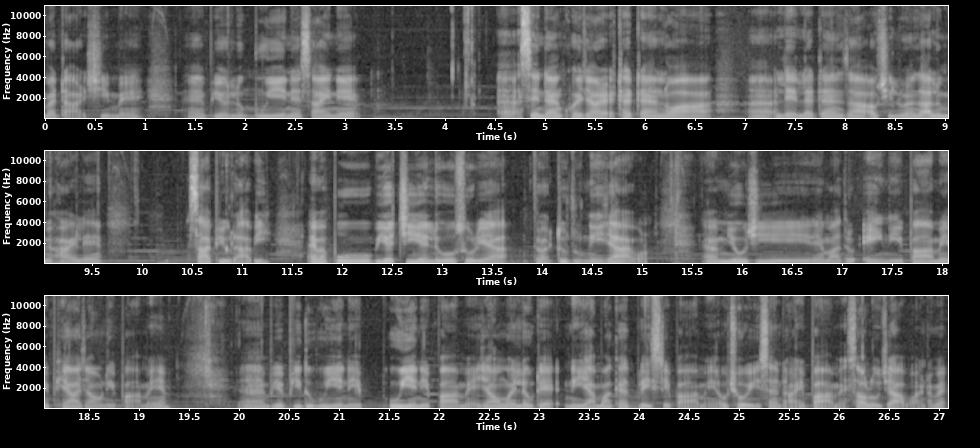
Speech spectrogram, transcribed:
မှတ်တာရှိမယ်အဲပြီးတော့လူမှုရေးနဲ့ဆိုင်တဲ့အဲအစင်တန်းခွဲကြတဲ့အထက်တန်းလွှာအလဲလက်တန်းစားအောက်ခြေလူရန်စားလိုမျိုးဟာတွေလည်းအစာပြူလာပြီအဲ့မှာပို့ပြီးတော့ကြီးရဲ့လူအုပ်စုတွေကသူအတူတူနေကြရပေါ့အဲမြို့ကြီးတွေထဲမှာသူအိမ်တွေပါမယ်ဖျားเจ้าတွေပါမယ်အဲပြီးတော့ပြည်သူဥယျာဉ်တွေ ဥယျာဉ်တွေပါမယ်ရောင်းဝယ်လုပ်တဲ့နေရာ market place တွေပါမယ်အုပ်ချုပ်ရေးစင်တာတွေပါမယ်စောက်လုပ်ကြပါဒါပေမဲ့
